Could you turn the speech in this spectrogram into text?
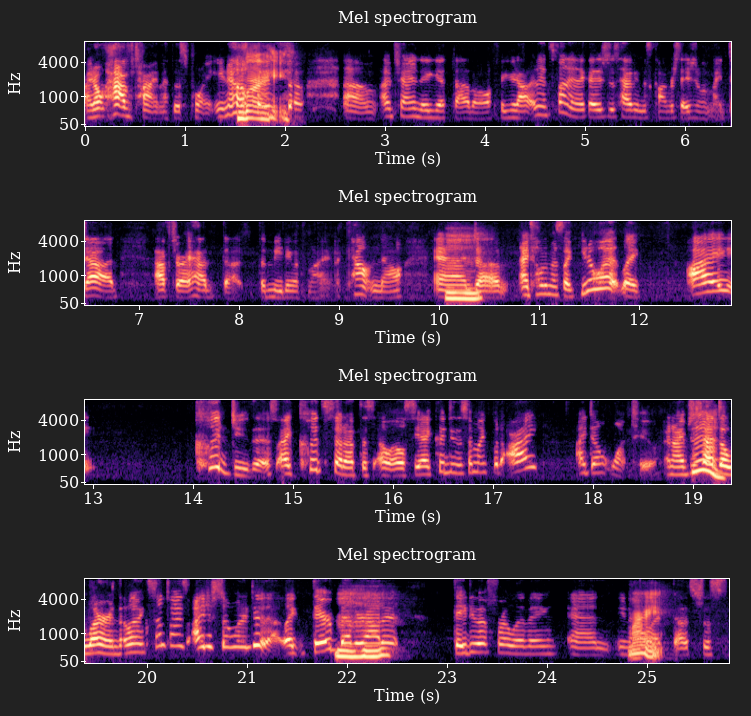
I don't have time at this point, you know. Right. so um, I'm trying to get that all figured out, and it's funny. Like I was just having this conversation with my dad after I had that the meeting with my accountant now, and um, I told him I was like, you know what, like I could do this. I could set up this LLC. I could do this. I'm like, but I I don't want to, and I've just had to learn that like sometimes I just don't want to do that. Like they're better at Mhm. it. They do it for a living, and you know, Right. like that's just.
